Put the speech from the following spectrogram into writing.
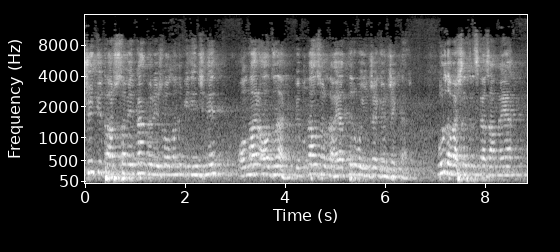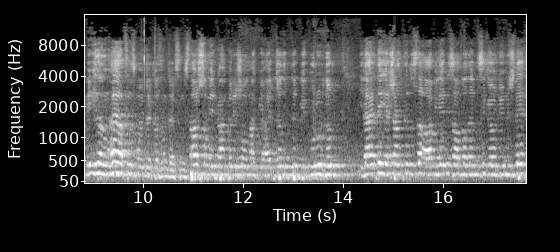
Çünkü Tarsus Amerikan Koleji'nde olmanın bilincini onlar aldılar ve bundan sonra da hayatları boyunca görecekler. Burada başladınız kazanmaya ve inanın hayatınız boyunca kazanacaksınız. Tarsus Amerikan Koleji olmak bir ayrıcalıktır, bir gururdur. İleride yaşantınızda abileriniz, ablalarınızı gördüğünüzde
